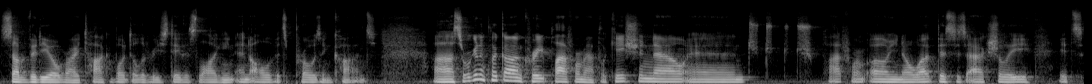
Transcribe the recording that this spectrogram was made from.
sub video where I talk about delivery status logging and all of its pros and cons. Uh, so we're going to click on create platform application now and platform. Oh, you know what? This is actually, it's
